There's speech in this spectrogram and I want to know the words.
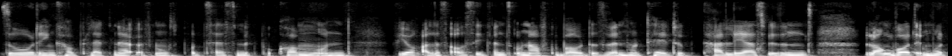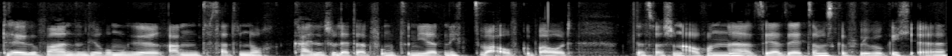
so den kompletten Eröffnungsprozess mitbekommen und wie auch alles aussieht, wenn es unaufgebaut ist, wenn ein Hotel total leer ist. Wir sind Longboard im Hotel gefahren, sind hier rumgerannt. Es hatte noch keine Toilette hat funktioniert, nichts war aufgebaut. Das war schon auch ein äh, sehr seltsames Gefühl, wirklich äh,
